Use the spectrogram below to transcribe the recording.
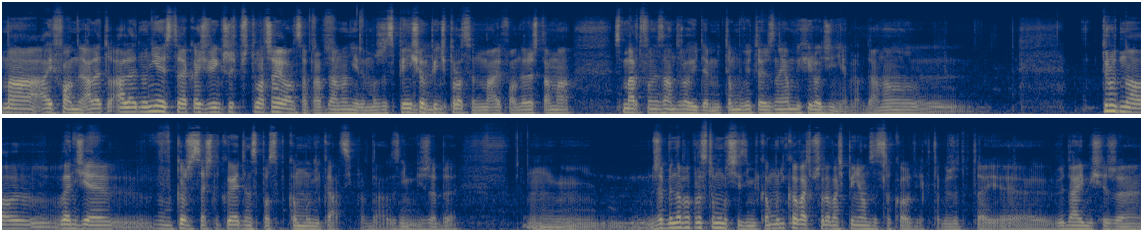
ma iPhony, ale, to, ale no nie jest to jakaś większość przytłaczająca, prawda? No nie wiem, może z 55% ma iPhone, reszta ma smartfony z Androidem i to mówię, to jest znajomych i rodzinie, prawda? No, trudno będzie wykorzystać tylko jeden sposób komunikacji, prawda, z nimi, żeby żeby no po prostu móc się z nimi komunikować, przelewać pieniądze, cokolwiek. Także tutaj e, wydaje mi się, że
